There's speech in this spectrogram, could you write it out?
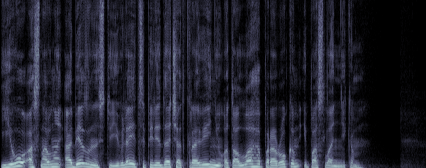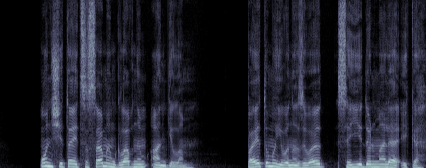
его основной обязанностью является передача откровению от Аллаха пророкам и посланникам. Он считается самым главным ангелом, поэтому его называют Саидуль Маляика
